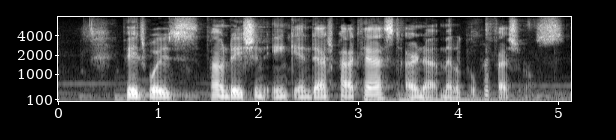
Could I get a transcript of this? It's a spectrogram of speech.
Page Boys Foundation Inc. and Dash Podcast are not medical professionals.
